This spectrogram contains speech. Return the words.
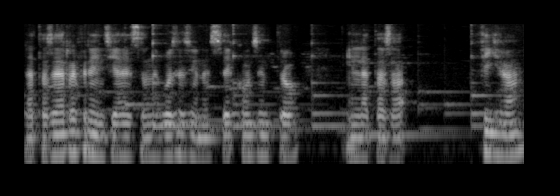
La tasa de referencia de estas negociaciones se concentró en la tasa fija,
